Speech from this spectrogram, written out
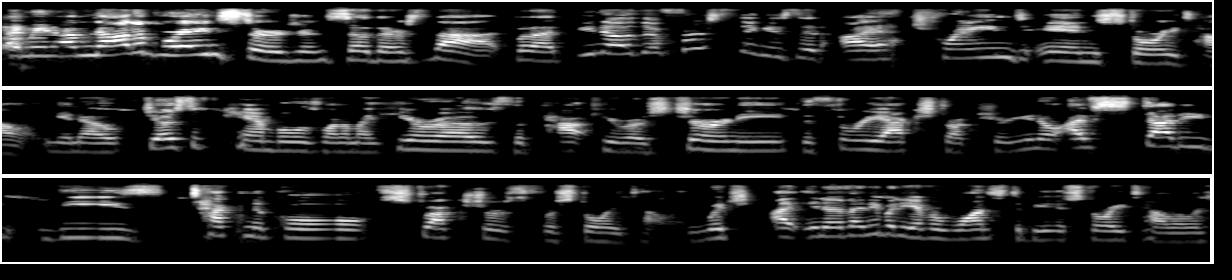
I mean, I'm not a brain surgeon, so there's that. But, you know, the first thing is that I trained in storytelling. You know, Joseph Campbell is one of my heroes, the hero's journey, the three act structure. You know, I've studied these technical structures for storytelling, which I, you know, if anybody ever wants to be a storyteller or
